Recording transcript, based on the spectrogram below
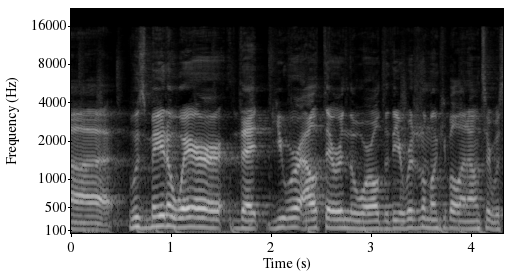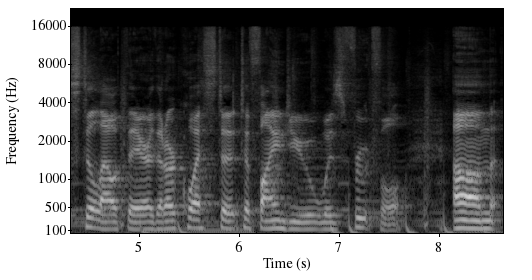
uh, was made aware that you were out there in the world, that the original Monkey Ball announcer was still out there, that our quest to, to find you was fruitful. Um,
